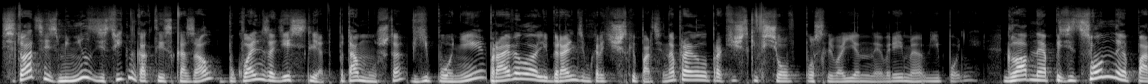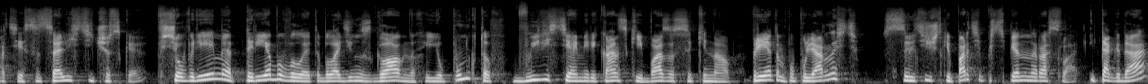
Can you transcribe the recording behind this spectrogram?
Ситуация изменилась действительно, как ты и сказал, буквально за 10 лет, потому что в Японии правила либерально-демократической партии. Она правила практически все в послевоенное время в Японии. Главная оппозиционная партия, социалистическая, все время требовала, это был один из главных ее пунктов, вывести американские базы с Окинавы. При этом популярность социалистической партии постепенно росла. И тогда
